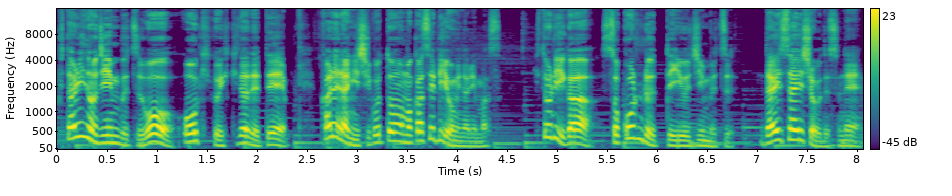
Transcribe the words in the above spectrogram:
2人の人物を大きく引き立てて彼らに仕事を任せるようになります。1人がソコンルっていう人物大宰相ですね。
